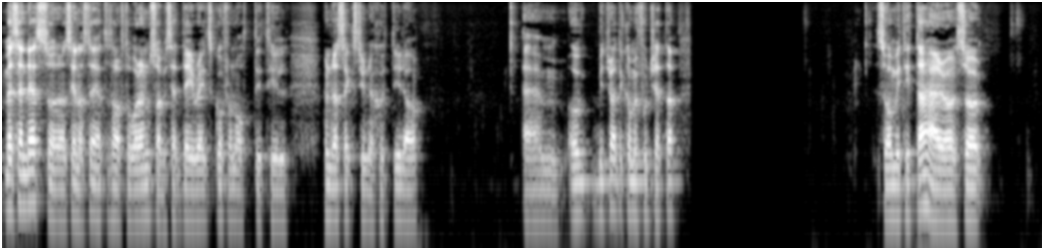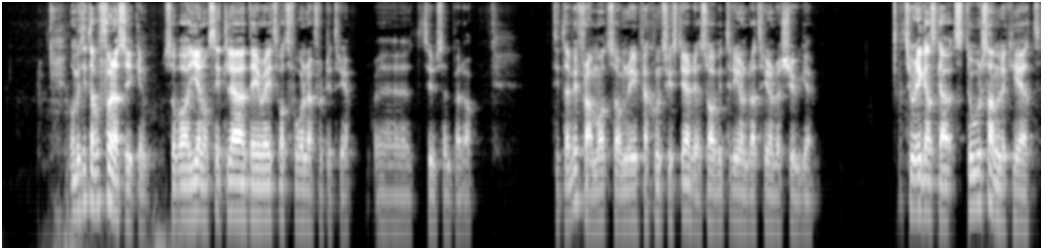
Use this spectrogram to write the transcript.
men sen dess, så de senaste ett och ett halvt åren, så har vi sett dayrates gå från 80 till 160-170 idag. Um, och vi tror att det kommer fortsätta. Så om vi tittar här då, så om vi tittar på förra cykeln så var genomsnittliga dayrates var 243 eh, 1000 per dag. Tittar vi framåt, så om du inflationsjusterar det, så har vi 300-320. Jag tror det är ganska stor sannolikhet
